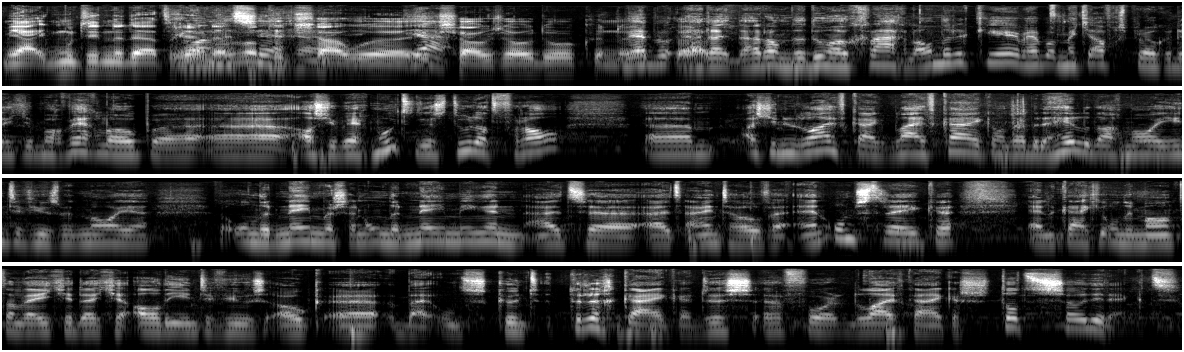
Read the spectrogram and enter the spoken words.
Ja. Maar ja, ik moet inderdaad Ik rennen, want ik zou, eh, ja. ik zou zo door kunnen we hebben, ja, daarom, dat doen we ook graag een andere keer. We hebben met je afgesproken dat je mag weglopen eh, als je weg moet. Dus doe dat vooral. Ehm, als je nu live kijkt, blijf kijken. Want we hebben de hele dag mooie interviews met mooie ondernemers en ondernemingen uit, eh, uit Eindhoven en omstreken. En kijk je on demand, dan weet je dat je al die interviews ook bij ons kunt terugkijken. Dus voor de live kijkers, tot zo direct.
